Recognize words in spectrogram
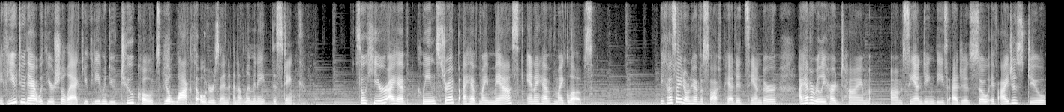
If you do that with your shellac, you could even do two coats. You'll lock the odors in and eliminate the stink. So here I have Klean-Strip, I have my mask, and I have my gloves. Because I don't have a soft padded sander, I have a really hard time um, sanding these edges. So if I just do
